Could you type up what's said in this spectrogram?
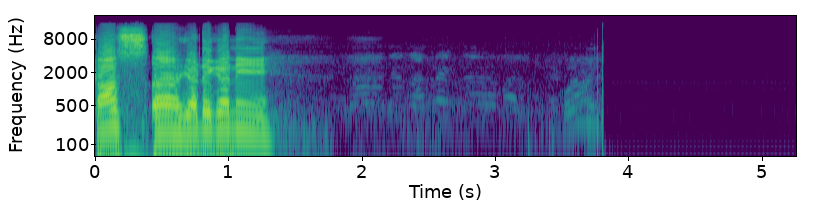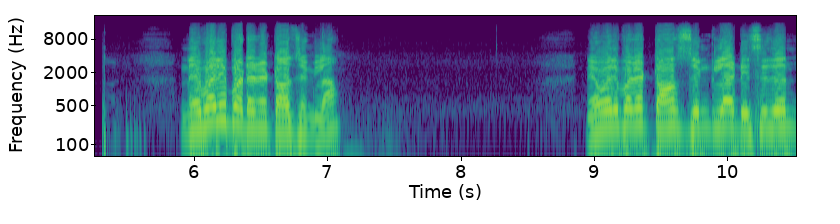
टॉस या ठिकाणी नेवाली पड्याने टॉस जिंकला. नेवाली पड्या टॉस जिंकला डिसिजन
